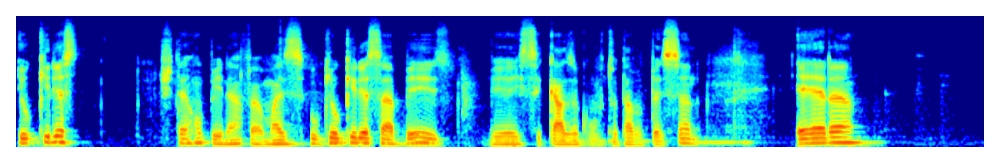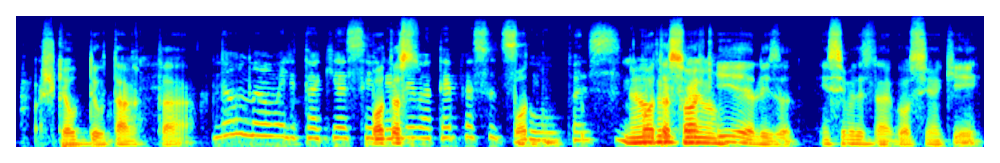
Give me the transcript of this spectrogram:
eu queria te interromper, né, Rafael? Mas o que eu queria saber, ver esse caso como tu estava pensando, era Acho que é o teu, tá. tá... Não, não, ele tá aqui assim, bota, eu até peço desculpas. Bota, não, bota só aqui, Elisa, em cima desse negocinho aqui.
